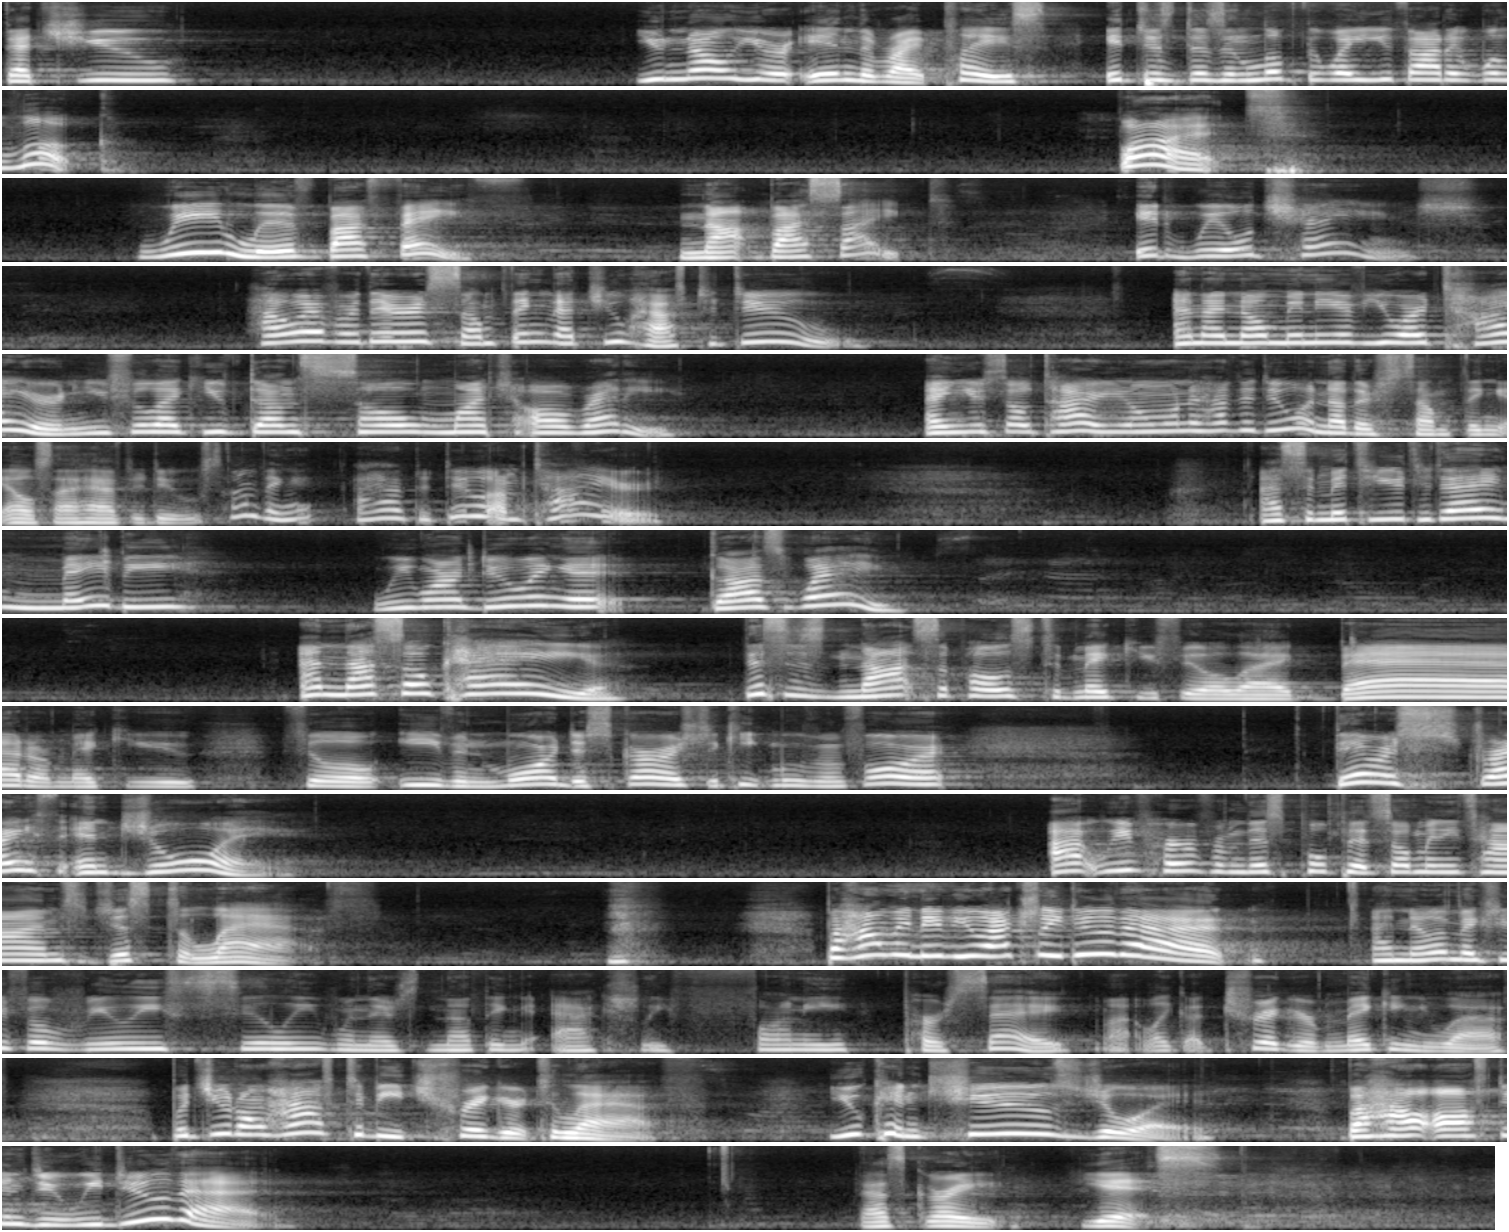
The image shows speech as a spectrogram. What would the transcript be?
that you you know you're in the right place. It just doesn't look the way you thought it would look but we live by faith not by sight it will change however there is something that you have to do and i know many of you are tired and you feel like you've done so much already and you're so tired, you don't want to have to do another something else I have to do. Something I have to do, I'm tired. I submit to you today, maybe we weren't doing it God's way. And that's okay. This is not supposed to make you feel like bad or make you feel even more discouraged to keep moving forward. There is strength and joy I, we've heard from this pulpit so many times just to laugh. but how many of you actually do that? I know it makes you feel really silly when there's nothing actually funny per se, not like a trigger making you laugh. But you don't have to be triggered to laugh. You can choose joy. But how often do we do that? That's great. Yes.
